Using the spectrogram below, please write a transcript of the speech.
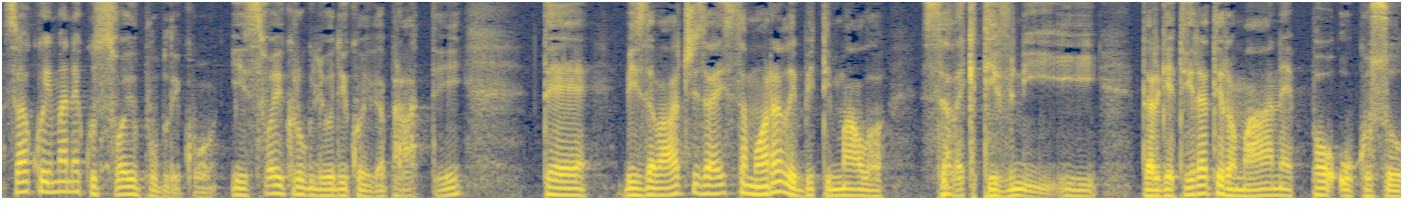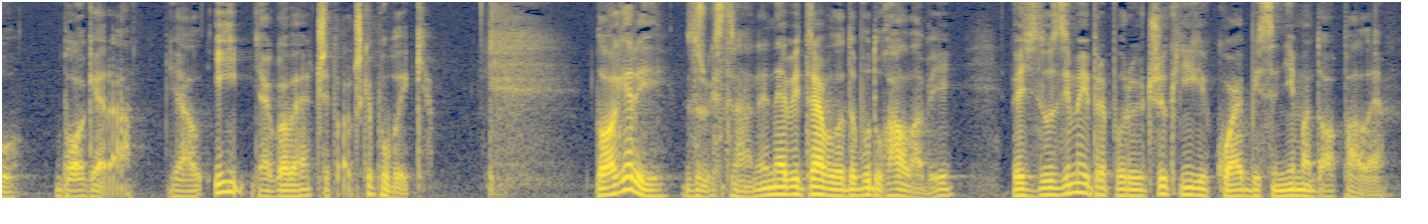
Svako ima neku svoju publiku i svoj krug ljudi koji ga prati, te bi izdavači zaista morali biti malo selektivniji i targetirati romane po ukusu blogera jel? i njegove čitalačke publike. Blogeri, s druge strane, ne bi trebalo da budu halavi, već da uzimaju i preporučuju knjige koje bi se njima dopale.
